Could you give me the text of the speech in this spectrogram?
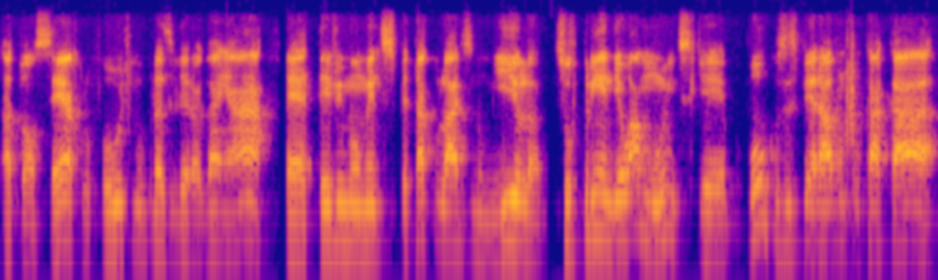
atual século, foi o último brasileiro a ganhar, é, teve momentos espetaculares no Milan, surpreendeu a muitos, que poucos esperavam que o Kaká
